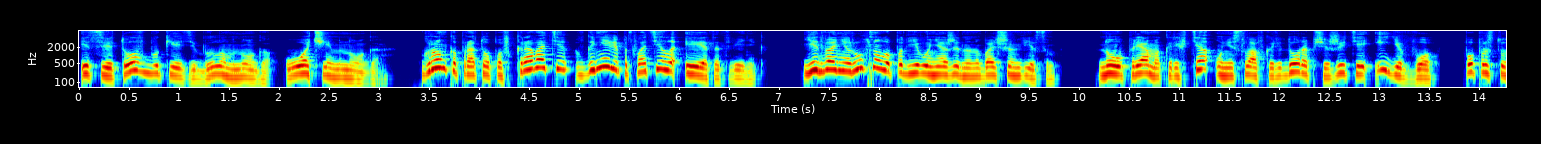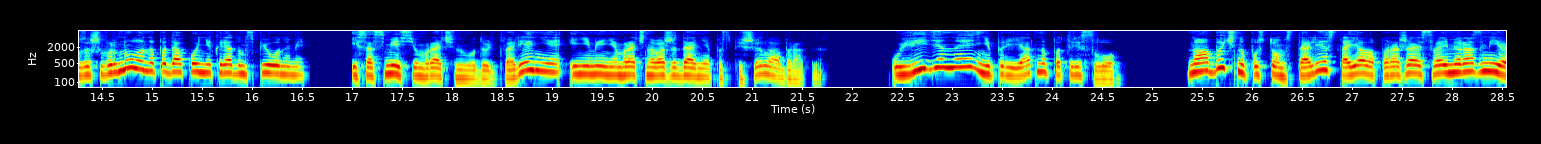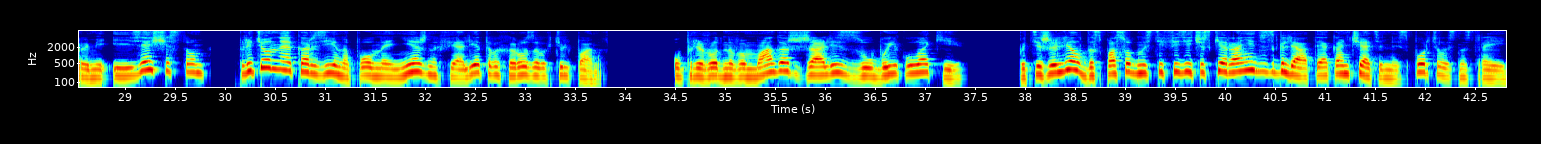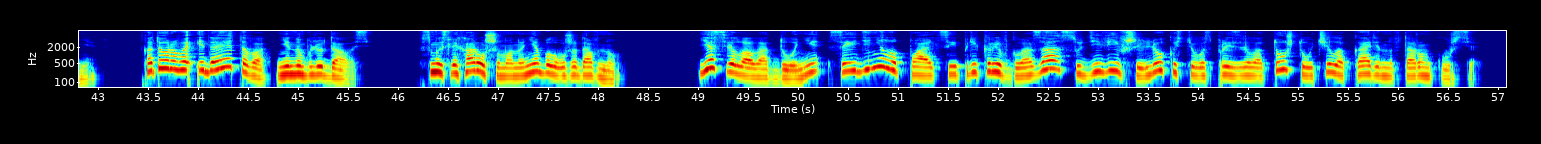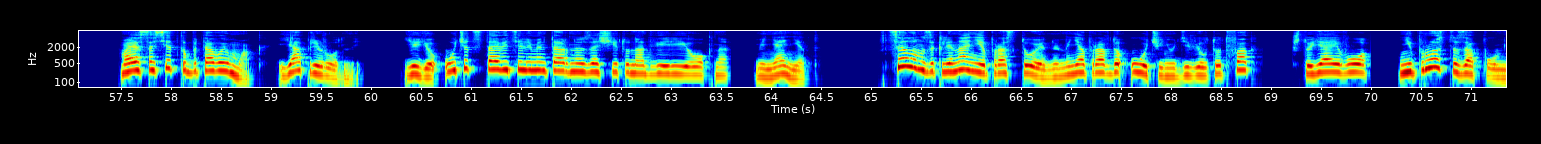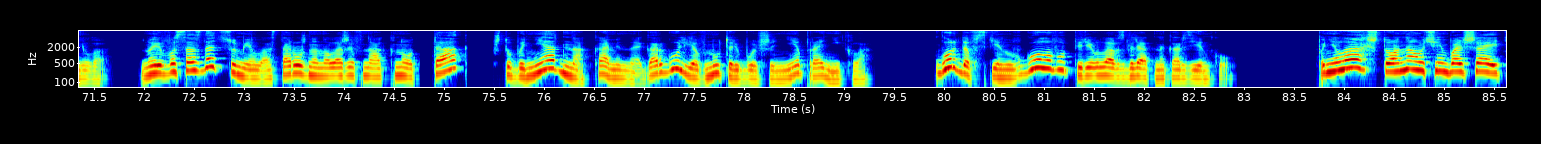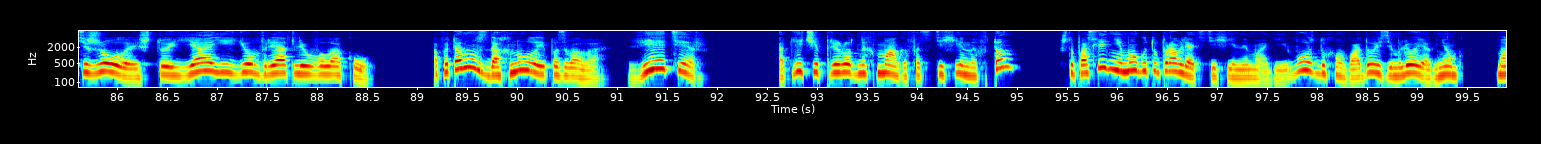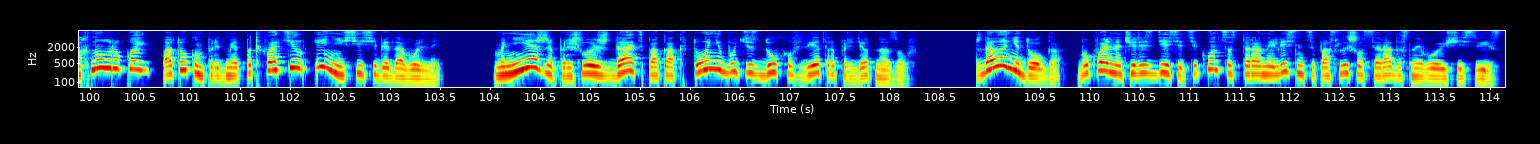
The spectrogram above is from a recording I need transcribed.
И цветов в букете было много, очень много. Громко протопав в кровати, в гневе подхватила и этот веник. Едва не рухнула под его неожиданно большим весом, но упрямо кряхтя унесла в коридор общежития и его, попросту зашвырнула на подоконник рядом с пионами и со смесью мрачного удовлетворения и не менее мрачного ожидания поспешила обратно. Увиденное неприятно потрясло. На обычно пустом столе стояла, поражая своими размерами и изяществом, плетеная корзина, полная нежных фиолетовых и розовых тюльпанов. У природного мага сжались зубы и кулаки. Потяжелел до способности физически ранить взгляд, и окончательно испортилось настроение, которого и до этого не наблюдалось. В смысле, хорошим оно не было уже давно. Я свела ладони, соединила пальцы и, прикрыв глаза, с удивившей легкостью воспроизвела то, что учила Карин на втором курсе. Моя соседка бытовой маг, я природный. Ее учат ставить элементарную защиту на двери и окна, меня нет. В целом заклинание простое, но меня, правда, очень удивил тот факт, что я его не просто запомнила, но и воссоздать сумела, осторожно наложив на окно так, чтобы ни одна каменная горгулья внутрь больше не проникла. Гордо вскинув голову, перевела взгляд на корзинку. Поняла, что она очень большая и тяжелая, что я ее вряд ли уволоку, а потому вздохнула и позвала. «Ветер!» Отличие природных магов от стихийных в том, что последние могут управлять стихийной магией, воздухом, водой, землей, огнем. Махнул рукой, потоком предмет подхватил и неси себе довольный. Мне же пришлось ждать, пока кто-нибудь из духов ветра придет на зов. Ждала недолго. Буквально через десять секунд со стороны лестницы послышался радостный воющий свист.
